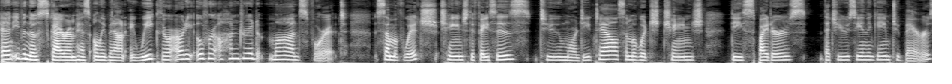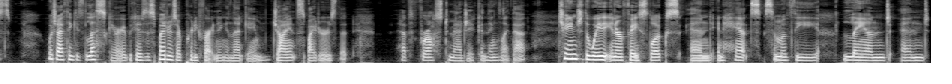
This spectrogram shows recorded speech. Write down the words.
And even though Skyrim has only been out a week, there are already over a hundred mods for it. Some of which change the faces to more detail, some of which change the spiders that you see in the game to bears which I think is less scary because the spiders are pretty frightening in that game. Giant spiders that have frost magic and things like that. Change the way the interface looks and enhance some of the land and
